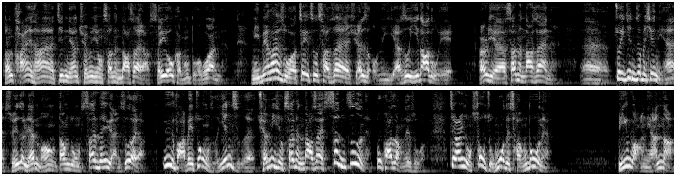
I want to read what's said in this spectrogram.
咱谈一谈今年全明星三分大赛啊，谁有可能夺冠呢？你别看说这次参赛选手呢也是一大堆，而且三分大赛呢，呃，最近这么些年，随着联盟当中三分远射呀愈发被重视，因此全明星三分大赛甚至呢，不夸张的说，这样一种受瞩目的程度呢，比往年呢，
